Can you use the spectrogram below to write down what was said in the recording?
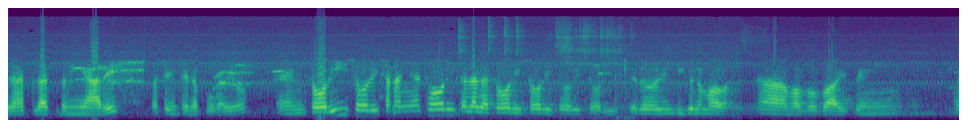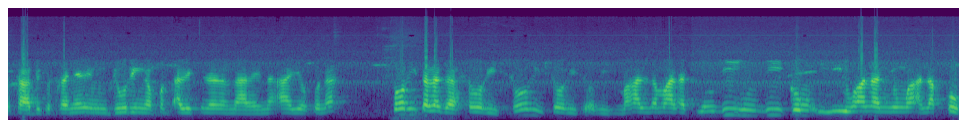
lahat-lahat nangyari. Pasensya na po kayo. And sorry, sorry sa kanya. Sorry talaga, sorry, sorry, sorry, sorry. Pero hindi ko na ma, uh, mababa yung nasabi ko sa kanya yung during ang pag-alis nila ng nanay na ayaw ko na. Sorry talaga, sorry, sorry, sorry, sorry. Mahal na mahal at hindi, hindi kong iiwanan yung mga anak ko.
